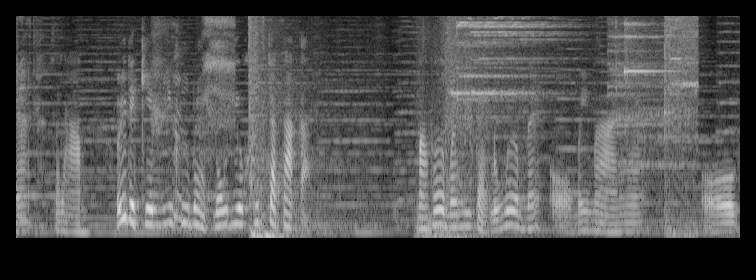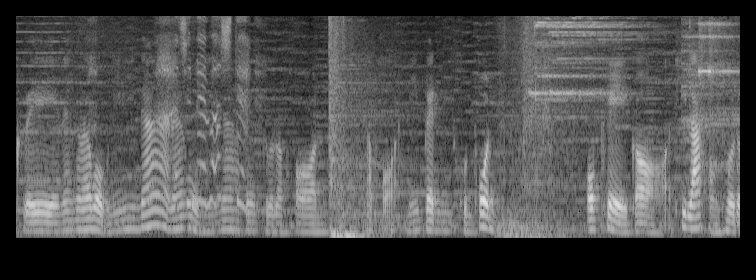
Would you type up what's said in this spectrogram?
นะสลาม เฮ้ยแต่เกมนี้คือแบบโลเดียวคือจัดหนักอะมาเพิ่มมันมีแตกลูกเพิ่มนะโอ้ไม่มานะฮะ โอเคนะครับผมนี่หน้านะผมหน้าเป็นตัวละครซัพพอร์ตนี้เป็นขุนพลโอเคก็ที่รักของโทโด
